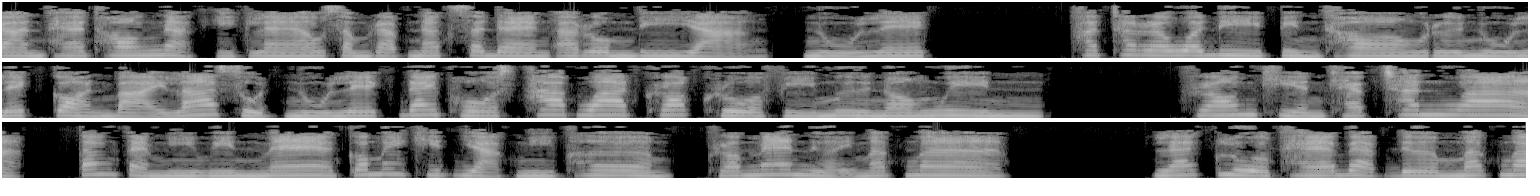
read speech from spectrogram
การแพ้ท้องหนักอีกแล้วสำหรับนักแสดงอารมณ์ดีอย่าง หนูเล็ก พัทรวดีปิ่นทองหรือหนูเล็กก่อนบ่ายล่าสุดหนูเล็กได้โพสต์ภาพวาดครอบครัวฝีมือน้องวิน พร้อมเขียนแคปชั่นว่า ตั้งแต่มีวินแม่ก็ไม่คิดอยากมีเพิ่ม เพราะแม่เหนื่อยมากๆ และกลัวแพ้แบบเดิมม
